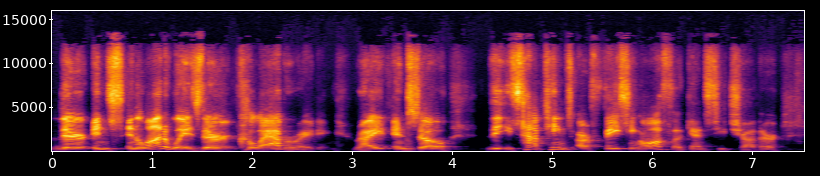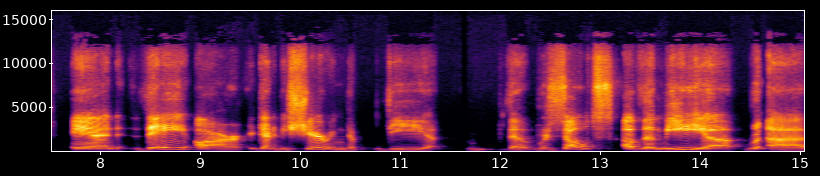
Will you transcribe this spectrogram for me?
they're in in a lot of ways they're collaborating, right? And so these top teams are facing off against each other and they are going to be sharing the the the results of the media uh,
